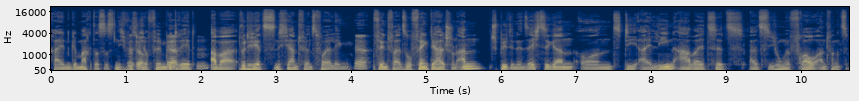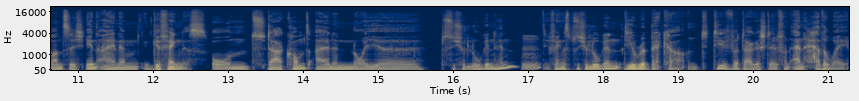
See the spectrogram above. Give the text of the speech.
rein gemacht. Das ist nicht wirklich so, auf Film ja. gedreht. Hm. Aber würde ich jetzt nicht die Hand für ins Feuer legen. Ja. Auf jeden Fall, so fängt er halt schon an, spielt in den 60ern und die Eileen arbeitet als junge Frau, Anfang 20, in einem Gefängnis. Und da kommt eine neue Psychologin hin, Mhm. die Gefängnispsychologin, die Rebecca. Und die wird dargestellt von Anne Hathaway.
